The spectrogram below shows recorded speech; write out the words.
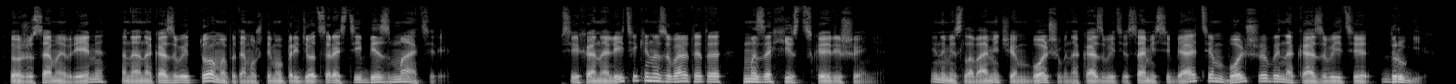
В то же самое время она наказывает Тома, потому что ему придется расти без матери. Психоаналитики называют это мазохистское решение. Иными словами, чем больше вы наказываете сами себя, тем больше вы наказываете других.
